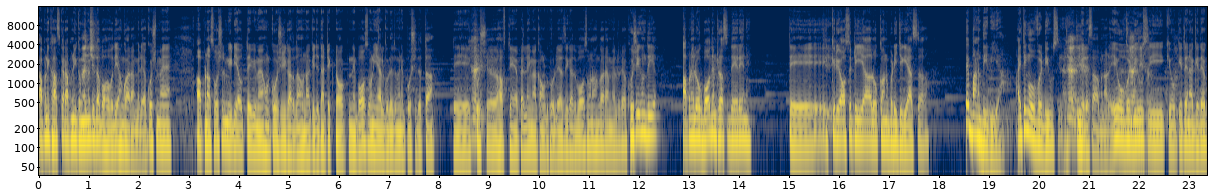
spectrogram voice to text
ਆਪਣੀ ਖਾਸ ਕਰ ਆਪਣੀ ਕਮਿਊਨਿਟੀ ਦਾ ਬਹੁਤ ਵਧੀਆ ਹੁੰਗਾਰਾ ਮਿਲਿਆ। ਕੁਝ ਮੈਂ ਆਪਣਾ ਸੋਸ਼ਲ ਮੀਡੀਆ ਉੱਤੇ ਵੀ ਮੈਂ ਹੁਣ ਕੋਸ਼ਿਸ਼ ਕਰਦਾ ਹੁੰਨਾ ਕਿ ਜਿੱਦਾਂ ਟਿਕਟੌਕ ਨੇ ਬਹੁਤ ਸੋਹਣੀ ਐਲਗੋਰਿਦਮ ਨੇ ਪੁਸ਼ ਦਿੱਤਾ ਤੇ ਕੁਝ ਹਫ਼ਤੇ ਪਹਿਲਾਂ ਹੀ ਮੈਂ ਅਕਾਊਂਟ ਖੋਲ੍ਹਿਆ ਸੀਗਾ ਤੇ ਬਹੁਤ ਸੋਹਣਾ ਹੁੰਗਾਰਾ ਮਿਲ ਰਿਹਾ ਖੁਸ਼ੀ ਹੁੰਦੀ ਆ। ਆਪਣੇ ਲੋਕ ਬਹੁਤ ਇੰਟਰਸਟ ਦੇ ਰਹੇ ਨੇ ਤੇ ਕਿਉਰਿਓਸਿਟੀ ਆ ਲੋਕਾਂ ਨੂੰ ਬੜੀ ਜਿਗਿਆਸਾ ਤੇ ਬਣਦੀ ਵੀ ਆ। ਆਈ ਥਿੰਕ ਓਵਰਡਿਊ ਸੀ ਮੇਰੇ ਹਿਸਾਬ ਨਾਲ ਇਹ ਓਵਰਡਿਊ ਸੀ ਕਿਉਂ ਕਿਤੇ ਨਾ ਕਿਤੇ ਉਹ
